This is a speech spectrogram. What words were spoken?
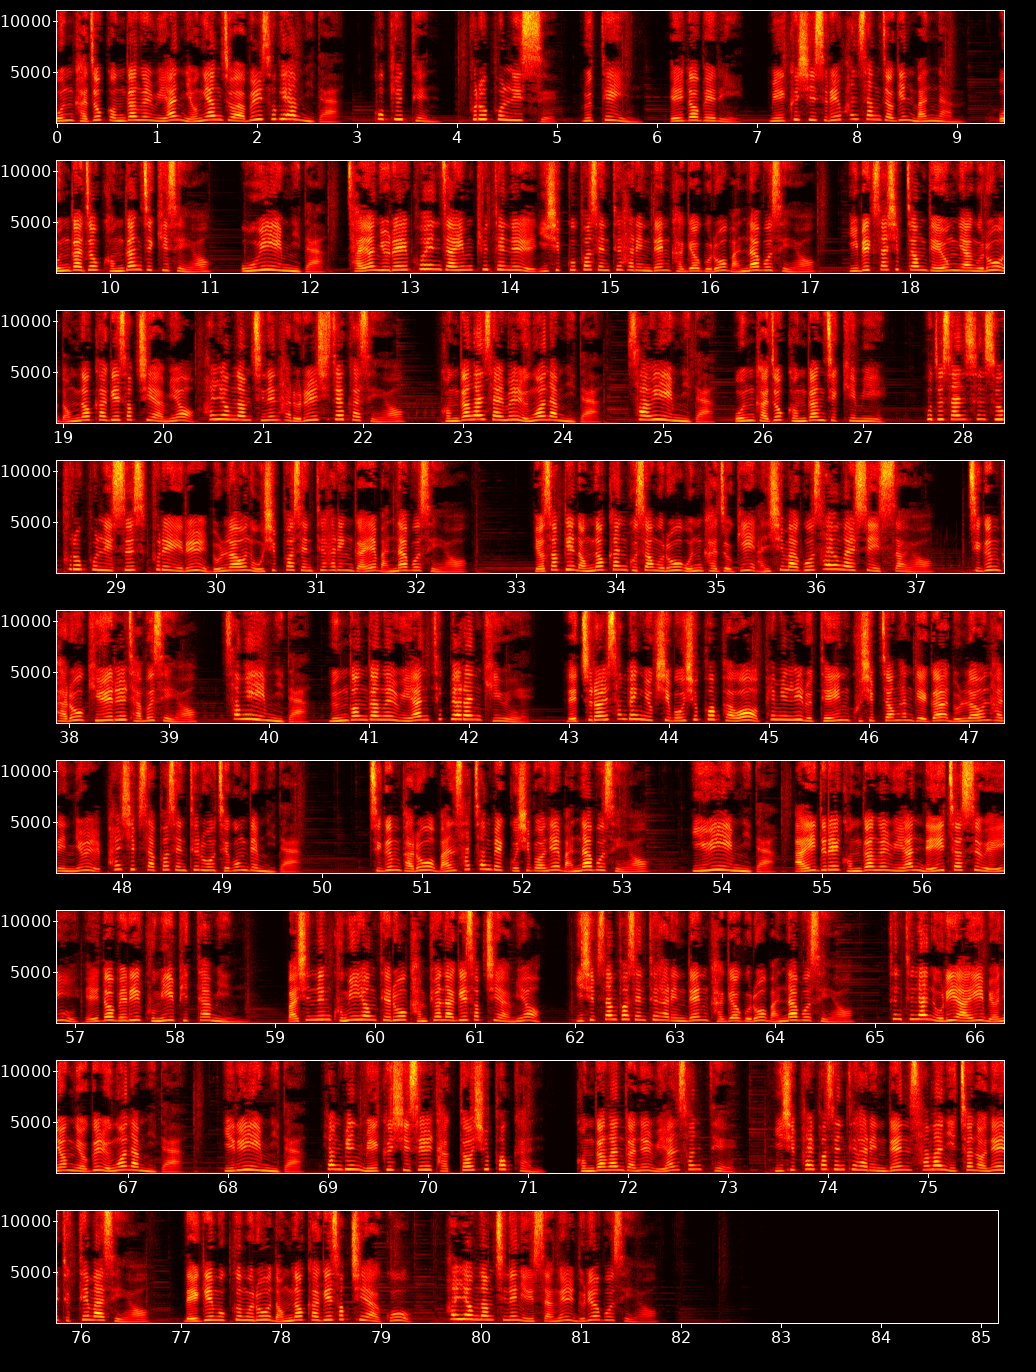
온 가족 건강을 위한 영양조합을 소개합니다. 코큐텐, 프로폴리스, 루테인, 엘더베리, 밀크시슬의 환상적인 만남. 온 가족 건강 지키세요. 5위입니다. 자연유래 코엔자임 큐텐을 29% 할인된 가격으로 만나보세요. 240정 대용량으로 넉넉하게 섭취하며 활력 넘치는 하루를 시작하세요. 건강한 삶을 응원합니다. 4위입니다. 온 가족 건강 지킴이 호주산 순수 프로폴리스 스프레이를 놀라운 50% 할인가에 만나보세요. 6개 넉넉한 구성으로 온 가족이 안심하고 사용할 수 있어요. 지금 바로 기회를 잡으세요. 3위입니다. 눈 건강을 위한 특별한 기회. 내추럴 365 슈퍼파워 패밀리 루테인 90정 한 개가 놀라운 할인율 84%로 제공됩니다. 지금 바로 14,190원에 만나보세요. 2위입니다. 아이들의 건강을 위한 네이처스 웨이 엘더베리 구미 비타민. 맛있는 구미 형태로 간편하게 섭취하며 23% 할인된 가격으로 만나보세요. 튼튼한 우리 아이 면역력을 응원합니다. 1위입니다. 현빈 밀크시슬 닥터 슈퍼칸. 건강한 간을 위한 선택. 28% 할인된 42,000원에 득템하세요. 4개 묶음으로 넉넉하게 섭취하고 활력 넘치는 일상을 누려보세요.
